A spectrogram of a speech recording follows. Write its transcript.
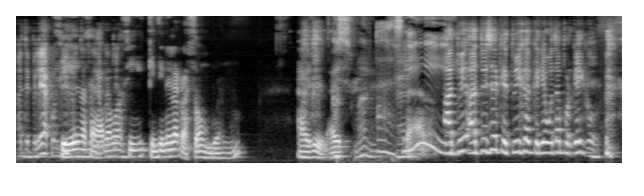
Ah, te peleas con tu Sí, nos agarramos así, quién tiene la razón, pues, ¿no? A veces, a Ah, madre. Ah, Claro. sí. Ah, tú, ah, tú dices que tu hija quería votar por Keiko.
